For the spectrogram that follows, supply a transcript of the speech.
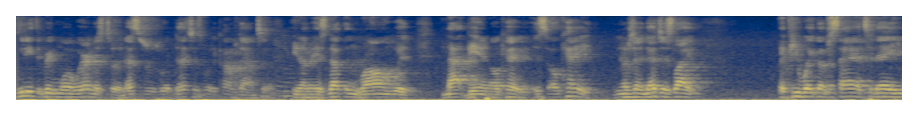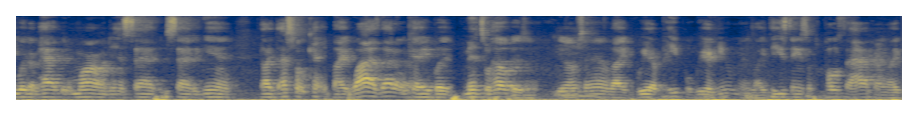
we need to bring more awareness to it. That's just what that's just what it comes down to. You know, what I mean, it's nothing wrong with not being okay. It's okay. You know what I'm saying? That's just like if you wake up sad today, you wake up happy tomorrow, and then sad, sad again. Like that's okay. Like why is that okay? But mental health isn't. You know what I'm saying? Like we are people, we are human. Like these things are supposed to happen. Like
